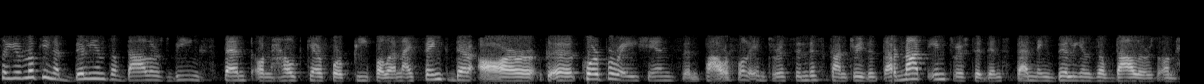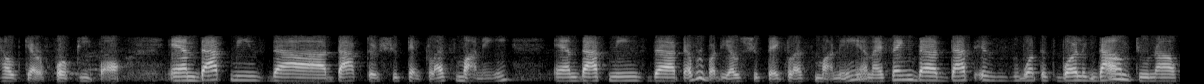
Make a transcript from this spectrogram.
so you're looking at billions of dollars being spent on healthcare for people, and I think there are uh, corporations and powerful interests in this country that are not interested in spending billions of dollars on healthcare for people, and that means that doctors should take less money, and that means that everybody else should take less money, and I think that that is what it's boiling down to now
